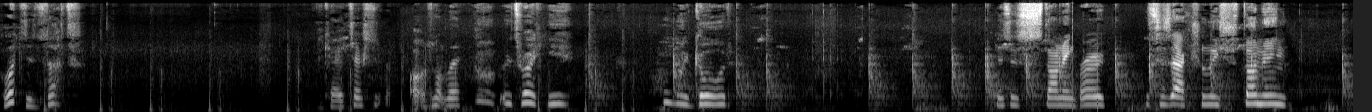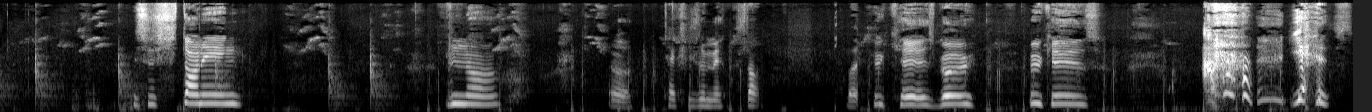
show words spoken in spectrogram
What is that? Okay, text. Oh, it's not there. It's right here. Oh my god. This is stunning, bro. This is actually stunning. This is stunning. No. Oh, textures are mixed up. But who cares, bro? Who cares? yes!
